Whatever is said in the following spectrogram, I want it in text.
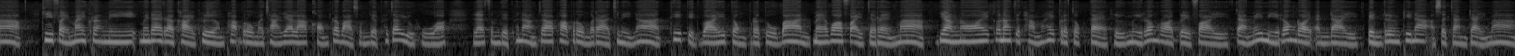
มาก ที่ไฟไหม้ครั้งนี้ไม่ได้ระคายเคืองพระบรมฉายาลักษณ์ของพระบาทสมเด็จพระเจ้าอยู่หัว และสมเด็จพระนางเจ้าพระบรมราชินีนาถที่ติดไว้ตรงประตูบ้าน แม้ว่าไฟจะแรงมาก อย่างน้อยก็น่าจะทำให้กระจกแตกหรือมีร่องรอยเปลวไฟ แต่ไม่มีร่องรอยอันใด เป็นเรื่องที่น่าอัศจรรย์ใจมาก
